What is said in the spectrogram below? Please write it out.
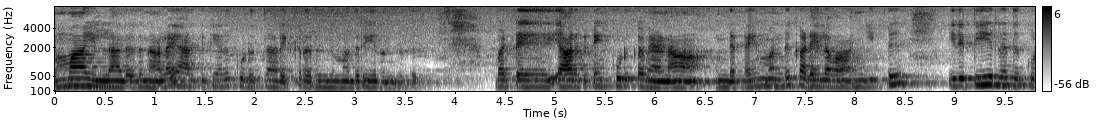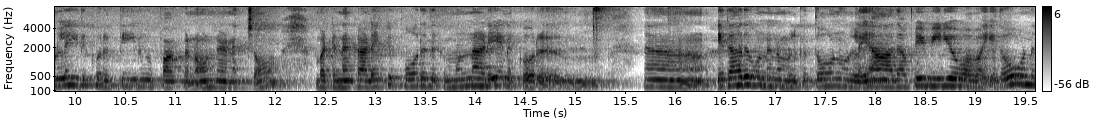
அம்மா இல்லாததுனால யார்கிட்டயாவது கொடுத்து அரைக்கிறது இந்த மாதிரி இருந்தது. பட்டு யாருக்கிட்டையும் கொடுக்க வேணாம். இந்த டைம் வந்து கடையில் வாங்கிட்டு இது தீர்றதுக்குள்ளே இதுக்கு ஒரு தீர்வு பார்க்கணுன்னு நினச்சோம். பட் நான் கடைக்கு போகிறதுக்கு முன்னாடியே எனக்கு ஒரு ஏதாவது ஒன்று நம்மளுக்கு தோணும் இல்லையா? அது அப்படியே வீடியோவாக ஏதோ ஒன்று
